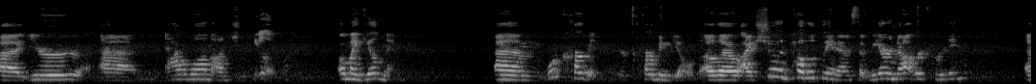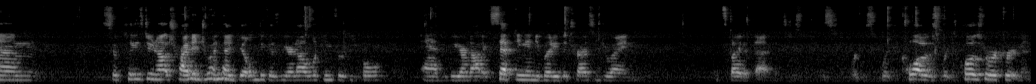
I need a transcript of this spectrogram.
Uh, you're um, Avalon on Chihilo. Oh, my guild name. Um, we're Carbon. Carbon Guild. Although I should publicly announce that we are not recruiting. Um, so please do not try to join my guild because we are not looking for people, and we are not accepting anybody that tries to join. In spite of that, it's just, it's, we're, just we're closed. We're closed for recruitment.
